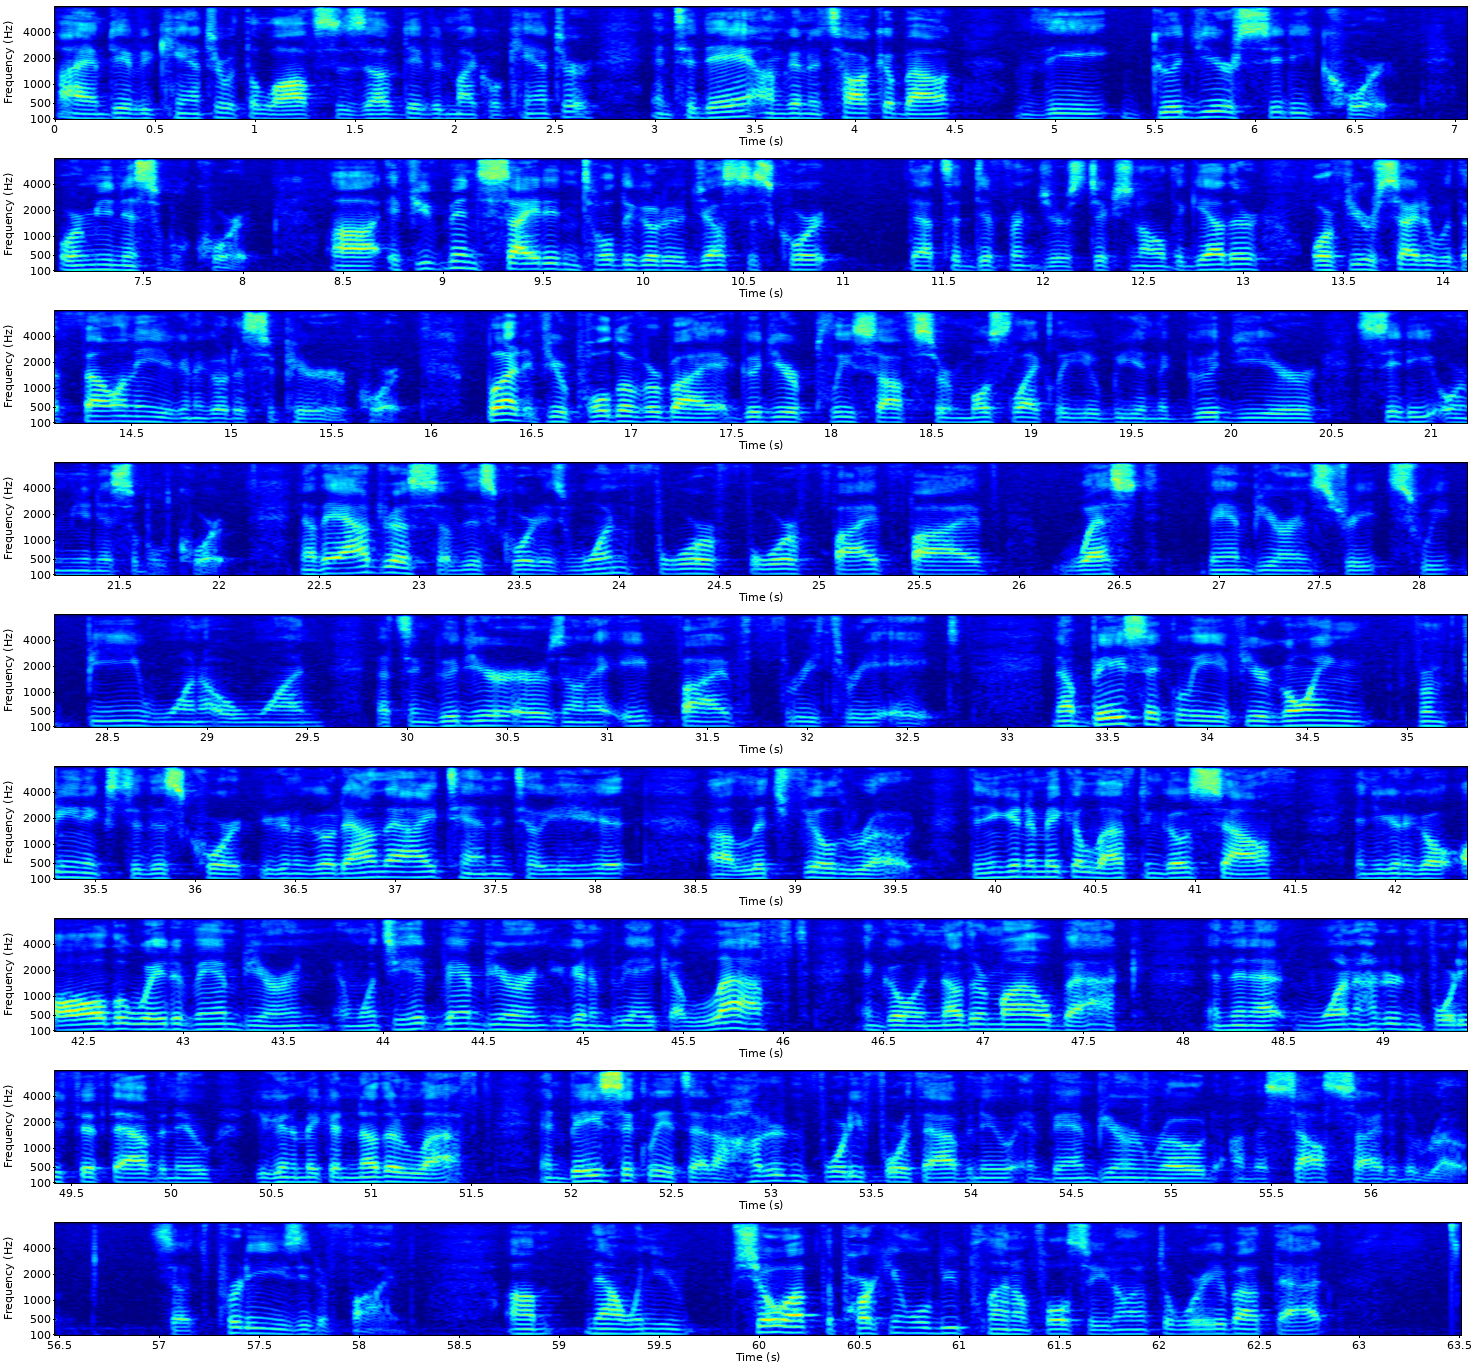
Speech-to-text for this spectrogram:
Hi, I'm David Cantor with the law offices of David Michael Cantor, and today I'm going to talk about the Goodyear City Court or Municipal Court. Uh, if you've been cited and told to go to a justice court, that's a different jurisdiction altogether. Or if you're cited with a felony, you're going to go to Superior Court. But if you're pulled over by a Goodyear police officer, most likely you'll be in the Goodyear City or Municipal Court. Now, the address of this court is 14455 West Van Buren Street, Suite B101. That's in Goodyear, Arizona, 85338. Now, basically, if you're going from Phoenix to this court, you're going to go down the I-10 until you hit uh, Litchfield Road. Then you're going to make a left and go south, and you're going to go all the way to Van Buren. And once you hit Van Buren, you're going to make a left and go another mile back. And then at 145th Avenue, you're going to make another left. And basically, it's at 144th Avenue and Van Buren Road on the south side of the road. So it's pretty easy to find. Um, now, when you show up, the parking will be plentiful, so you don't have to worry about that.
